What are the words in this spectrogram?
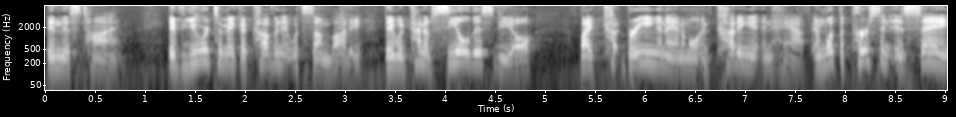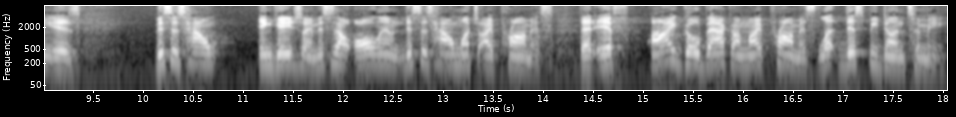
in this time. If you were to make a covenant with somebody, they would kind of seal this deal by cut, bringing an animal and cutting it in half. And what the person is saying is, this is how engaged I am. This is how all in. This is how much I promise. That if I go back on my promise, let this be done to me.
